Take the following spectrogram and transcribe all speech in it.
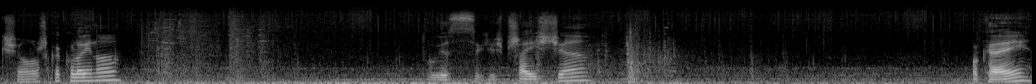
książka kolejna. Tu jest jakieś przejście. Okej,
